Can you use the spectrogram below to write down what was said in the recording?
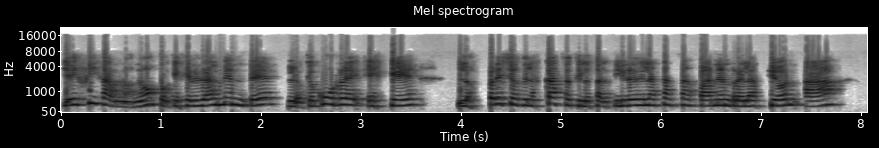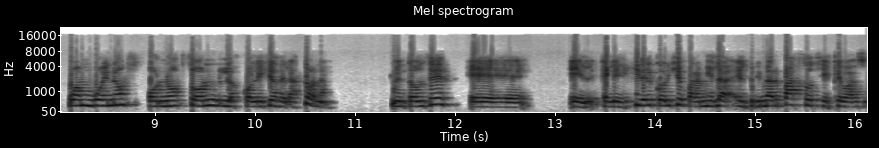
Y ahí fijarnos, ¿no? Porque generalmente lo que ocurre es que los precios de las casas y los alquileres de las casas van en relación a cuán buenos o no son los colegios de la zona. Entonces, eh, elegir el colegio para mí es el primer paso si es que vamos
